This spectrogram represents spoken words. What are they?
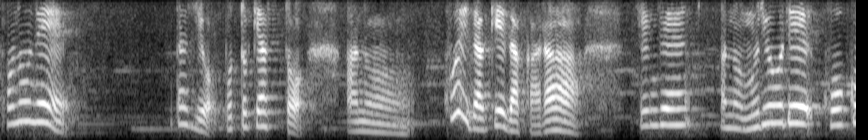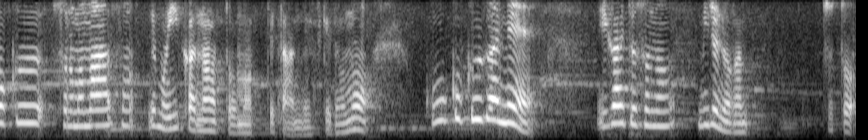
ー、このね、ラジオ、ポッドキャスト、あの、声だけだから、全然、あの、無料で広告そのままでもいいかなと思ってたんですけども、広告がね、意外とその、見るのが、ちょっと、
